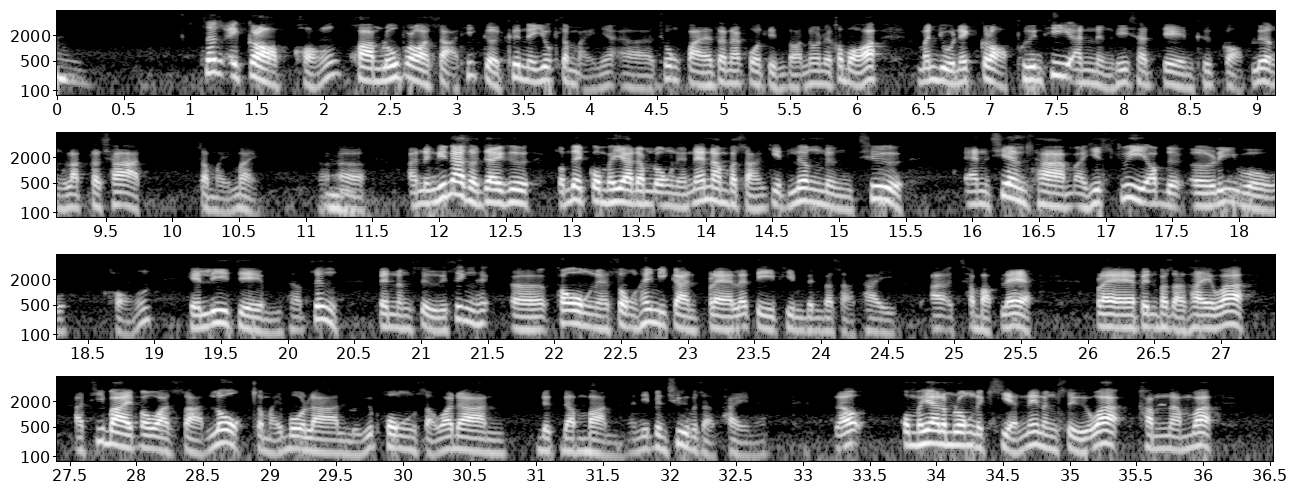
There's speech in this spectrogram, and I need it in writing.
ซึ่งไอ้กรอบของความรู้ประวัติศาสตร์ที่เกิดขึ้นในยุคสมัยเนี้ยช่วงปลายรัตนโกสินทร์ตอนโน้นเนี่ยเขาบอกว่ามันอยู่ในกรอบพื้นที่อันหนึ่งที่ชัดเจน คือกรอบเรื่องรัฐชาติ สมัยใหม่อันหนึ่งที่น่าสนใจคือสมเด็จกรมพยาดำรงเนี่ยแนะนำภาษาอังกฤษเรื่องหนึ่งชื่อ Ancient Time A History of the Early World ของเฮนรี่เจมส์ครับซึ่งเป็นหนังสือซึ่งพระองค์เนี่ยทรงให้มีการแปลและตีพิมพ์เป็นภาษาไทยฉบับแรก แปลเป็นภาษาไทยว่าอธิบายประวัติศาสตร์โลกสมัยโบราณ หรือพงศาวดารดึกดำบรรอันนี้เป็นชื่อภาษาไทยนะแล้วกรมพยาดำรงเนี่ยเขียนในหนังสือว่าคำนำว่า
